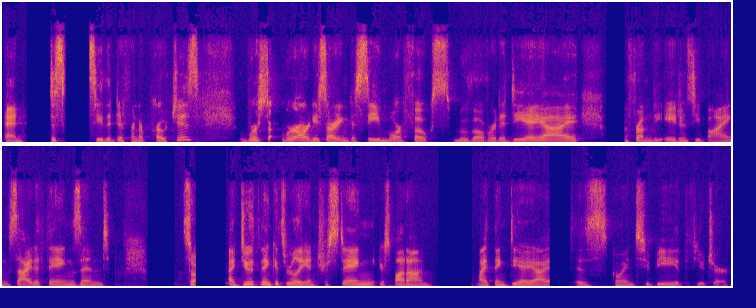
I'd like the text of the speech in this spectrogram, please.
and just see the different approaches. We're we're already starting to see more folks move over to DAI from the agency buying side of things, and so I do think it's really interesting. You're spot on. I think DAI is going to be the future.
